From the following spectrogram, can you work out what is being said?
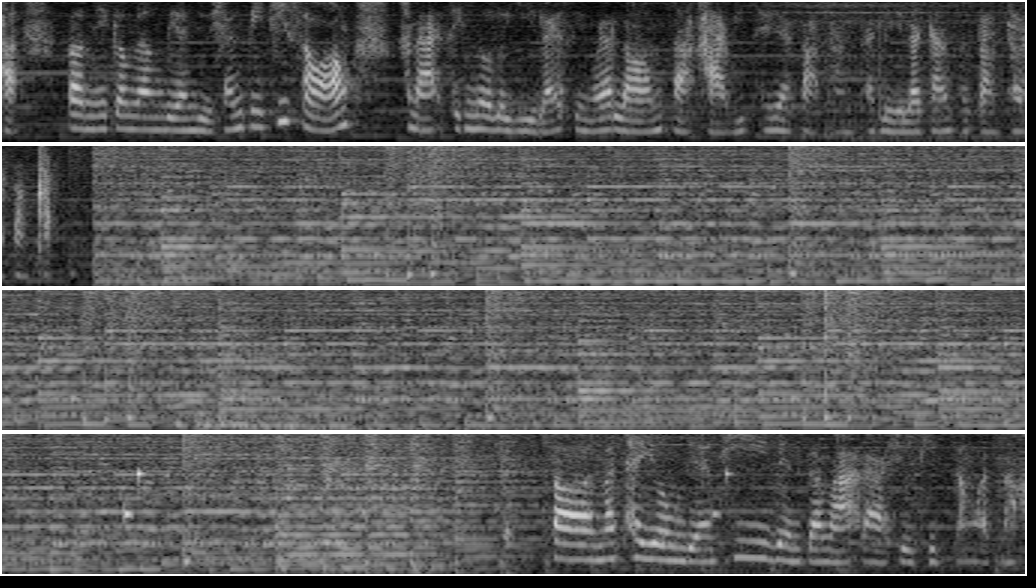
ค่ะ ตอนนี้กำลังเรียนอยู่ชั้นปีที่ 2 คณะเทคโนโลยีและสิ่งแวดล้อม สาขาวิทยาศาสตร์ทางทะเลและการจัดการชายฝั่งค่ะ ตอนมัธยมเรียนที่เบญจมาราชูทิศจังหวัดนค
